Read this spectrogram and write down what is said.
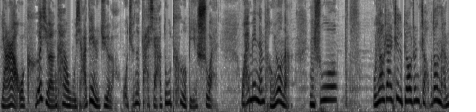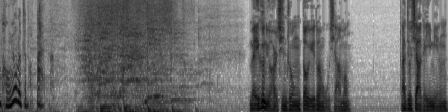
杨儿啊，我可喜欢看武侠电视剧了，我觉得大侠都特别帅。我还没男朋友呢，你说我要是按这个标准找不到男朋友了怎么办每个女孩心中都有一段武侠梦，那就嫁给一名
